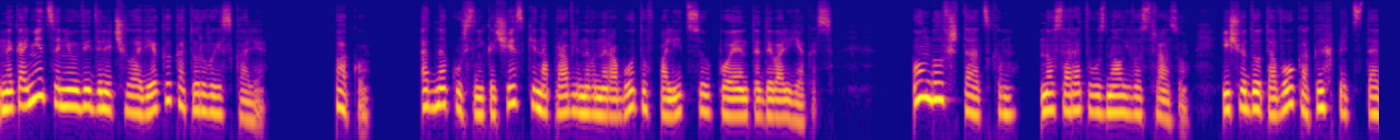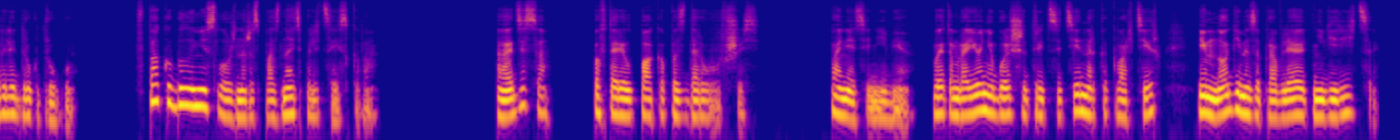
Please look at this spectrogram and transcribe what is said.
Наконец они увидели человека, которого искали. Пако, однокурсника Чески, направленного на работу в полицию Пуэнте де Вальекас. Он был в штатском, но Саратов узнал его сразу, еще до того, как их представили друг другу. В Паку было несложно распознать полицейского. «Адиса?» — повторил Пака, поздоровавшись. «Понятия не имею. В этом районе больше 30 наркоквартир, и многими заправляют нигерийцы.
